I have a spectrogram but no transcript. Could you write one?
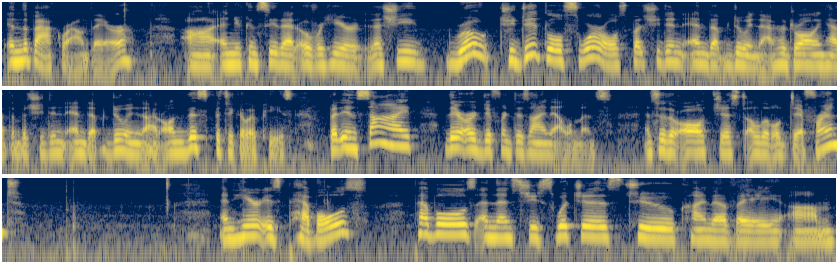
in the background there, uh, and you can see that over here. Now, she wrote, she did little swirls, but she didn't end up doing that. Her drawing had them, but she didn't end up doing that on this particular piece. But inside, there are different design elements, and so they're all just a little different. And here is Pebbles. Pebbles, and then she switches to kind of a um,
